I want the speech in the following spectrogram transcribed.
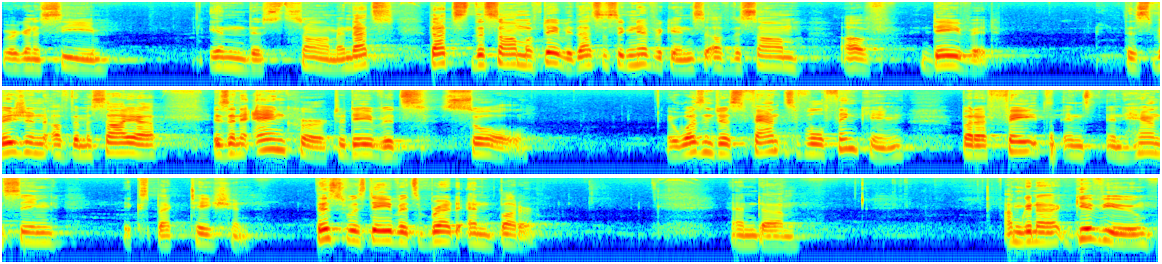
we're going to see in this psalm. And that's, that's the Psalm of David. That's the significance of the Psalm of David. This vision of the Messiah is an anchor to David's soul. It wasn't just fanciful thinking, but a faith enhancing expectation. This was David's bread and butter. And um, I'm going to give you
